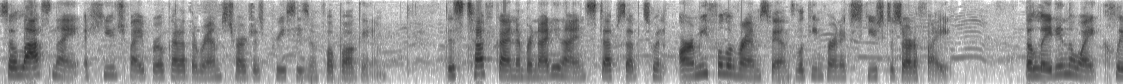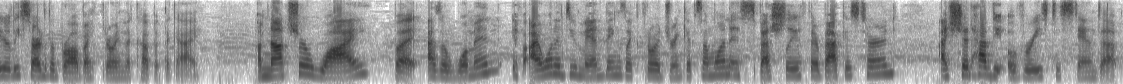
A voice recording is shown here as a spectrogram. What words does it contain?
So last night, a huge fight broke out at the Rams Chargers preseason football game. This tough guy, number 99, steps up to an army full of Rams fans looking for an excuse to start a fight. The lady in the white clearly started the brawl by throwing the cup at the guy. I'm not sure why, but as a woman, if I want to do man things like throw a drink at someone, especially if their back is turned, I should have the ovaries to stand up.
